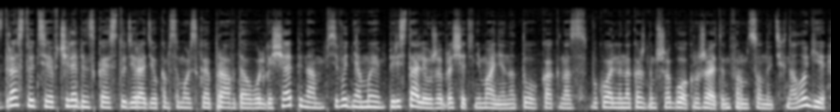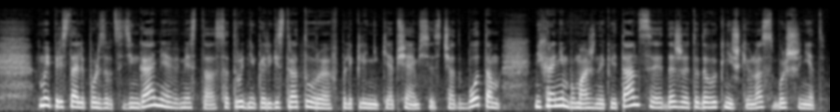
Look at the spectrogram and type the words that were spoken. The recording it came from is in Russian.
здравствуйте. В Челябинской студии радио «Комсомольская правда» Ольга Щапина. Сегодня мы перестали уже обращать внимание на то, как нас буквально на каждом шагу окружают информационные технологии. Мы перестали пользоваться деньгами. Вместо сотрудника регистратуры в поликлинике общаемся с чат-ботом. Не храним бумажные квитанции. Даже трудовой книжки у нас больше нет.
